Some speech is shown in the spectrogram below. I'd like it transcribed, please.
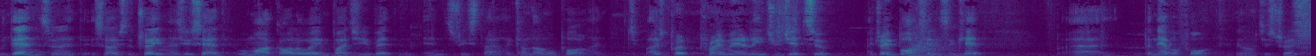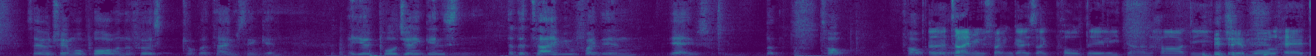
with Dens, wasn't it? So I used to train, as you said, with Mark Holloway and Budgie a bit in street style. I come down with Paul. I, I was pr- primarily jiu-jitsu. I trained boxing as a kid. uh, but never fought. You know, just trained. So I went train with Paul on the first couple of times, thinking I heard Paul Jenkins at the time he was fighting. Yeah, he was the top top. At the uh, time, he was fighting guys like Paul Daly, Dan Hardy, Jim Wallhead,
